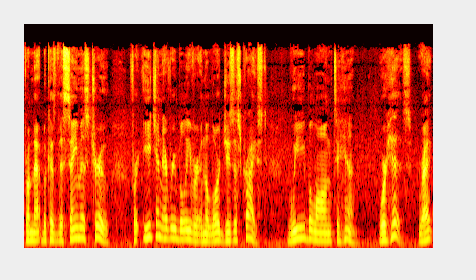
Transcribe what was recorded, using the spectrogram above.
from that because the same is true for each and every believer in the Lord Jesus Christ. We belong to Him. We're His, right?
